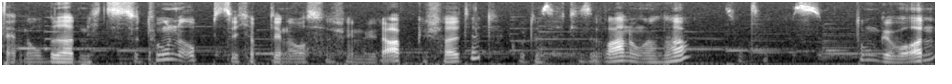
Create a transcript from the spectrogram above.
Der Noble hat nichts zu tun. Ups, ich habe den aus Versehen wieder abgeschaltet. Gut, dass ich diese Warnung anhabe. Sonst ist es dumm geworden.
